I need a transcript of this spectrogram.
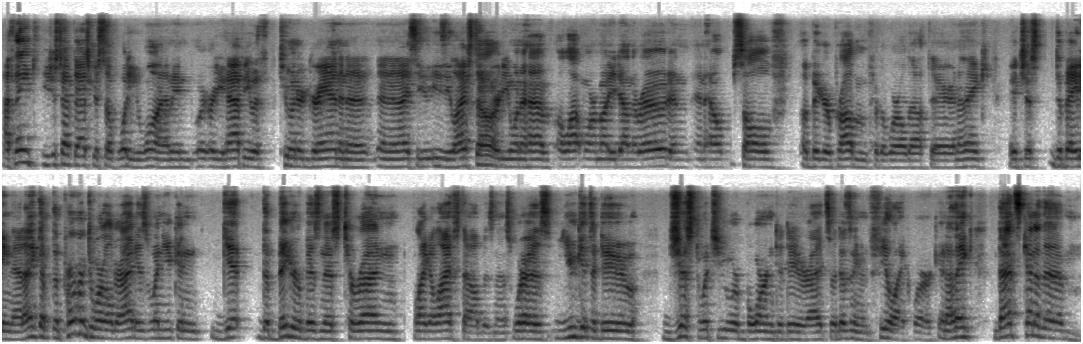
I think you just have to ask yourself, what do you want? I mean, are you happy with 200 grand and a, and a nice, easy lifestyle, or do you want to have a lot more money down the road and, and help solve a bigger problem for the world out there? And I think it's just debating that. I think the, the perfect world, right, is when you can get the bigger business to run like a lifestyle business, whereas you get to do just what you were born to do, right? So it doesn't even feel like work. And I think that's kind of the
